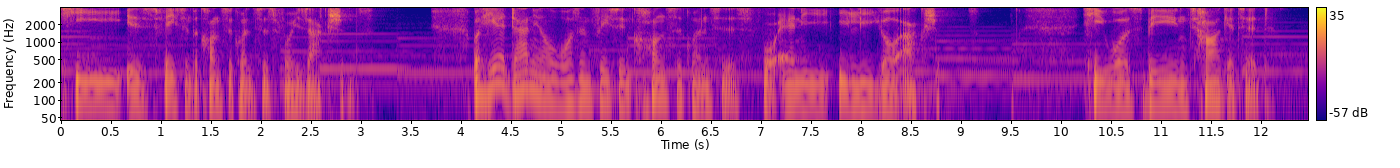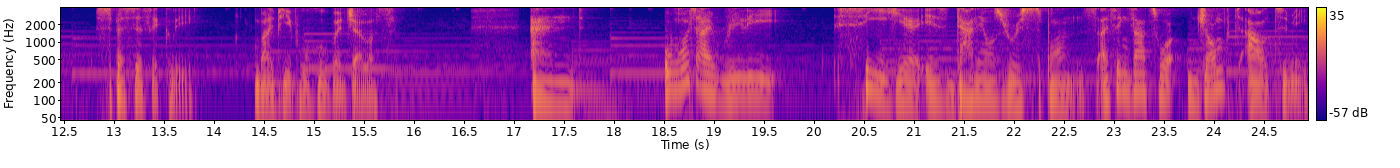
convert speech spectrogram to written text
he is facing the consequences for his actions. But here, Daniel wasn't facing consequences for any illegal actions. He was being targeted specifically by people who were jealous. And what I really see here is Daniel's response. I think that's what jumped out to me.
